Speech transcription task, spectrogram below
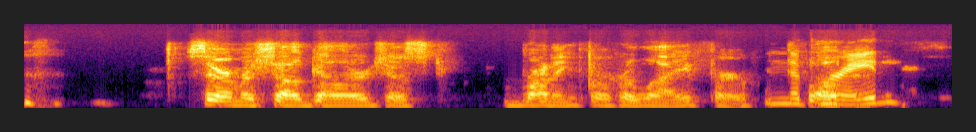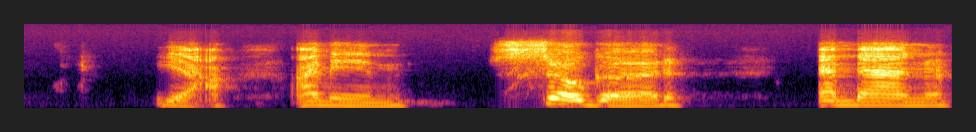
Sarah Michelle Gellar just running for her life or In the parade? minutes. Yeah, I mean, so good. And then,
